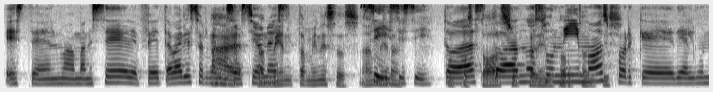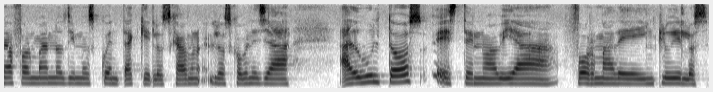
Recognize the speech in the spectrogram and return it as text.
Este, el Amanecer, EFETA, varias Ah, organizaciones. también, también esas. Ah, sí, mira. sí, sí. No, pues Todas, todas nos unimos porque de alguna forma nos dimos cuenta que los, los jóvenes ya adultos, este, no había forma de incluirlos.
